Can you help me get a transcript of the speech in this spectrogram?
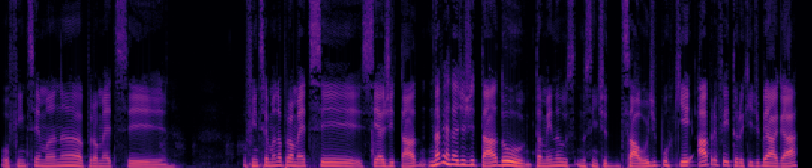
o fim de semana promete ser o fim de semana promete ser, ser agitado, na verdade agitado também no, no sentido de saúde, porque a prefeitura aqui de BH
